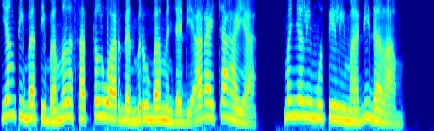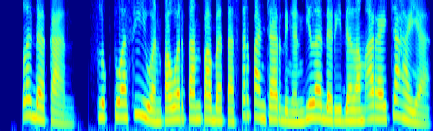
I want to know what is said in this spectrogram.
yang tiba-tiba melesat keluar dan berubah menjadi arai cahaya, menyelimuti lima di dalam. Ledakan, fluktuasi Yuan Power tanpa batas terpancar dengan gila dari dalam arai cahaya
